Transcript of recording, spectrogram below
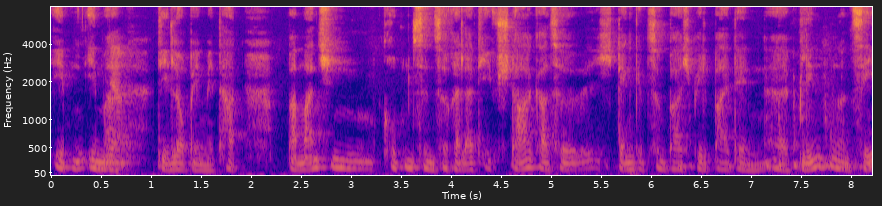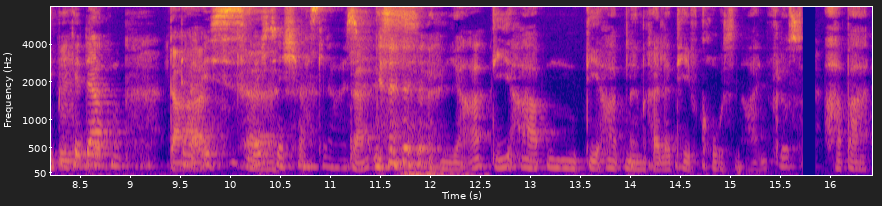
eben immer ja. die Lobby mit hat. Bei manchen Gruppen sind sie relativ stark. Also ich denke zum Beispiel bei den äh, Blinden und Sehbehinderten. Da, da ist äh, richtig was los. Da ist, ja, die haben, die haben einen relativ großen Einfluss. Aber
